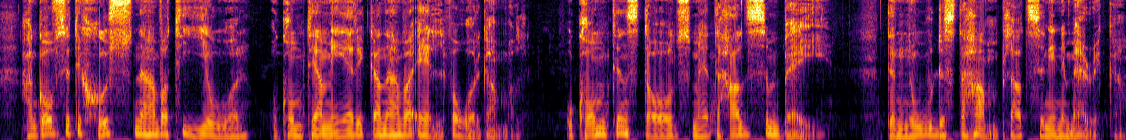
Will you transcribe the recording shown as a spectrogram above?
Han gav sig till skjuts när han var tio år och kom till Amerika när han var elva år gammal och kom till en stad som hette Hudson Bay, den nordiska hamnplatsen in America.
